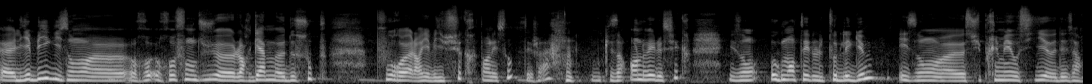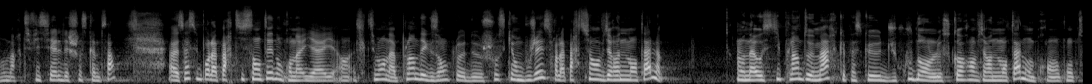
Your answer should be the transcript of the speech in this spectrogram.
Liebig, ils ont refondu leur gamme de soupes pour. Alors il y avait du sucre dans les soupes déjà, donc ils ont enlevé le sucre. Ils ont augmenté le taux de légumes. Ils ont supprimé aussi des arômes artificiels, des choses comme ça. ça c'est pour la partie santé. Donc effectivement on a plein d'exemples de choses qui ont bougé sur la partie environnementale وسلم on a aussi plein de marques parce que du coup, dans le score environnemental, on prend en compte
